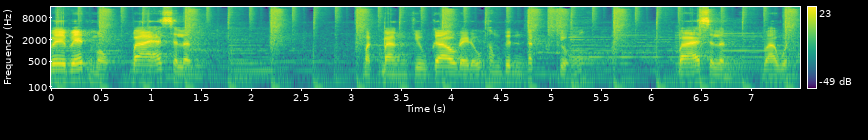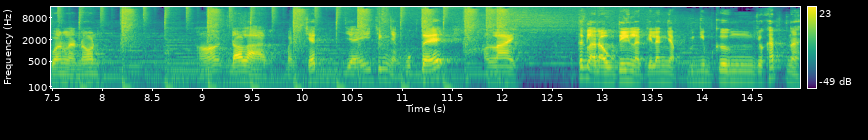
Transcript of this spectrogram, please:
VBS1 3 Excellent. Mặt bằng chiều cao đầy đủ thông tin rất chuẩn 3 Excellent và Quỳnh Quang là non. Đó, đó là mình check giấy chứng nhận quốc tế online. Tức là đầu tiên là kỹ năng nhập viên kim cương cho khách nè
